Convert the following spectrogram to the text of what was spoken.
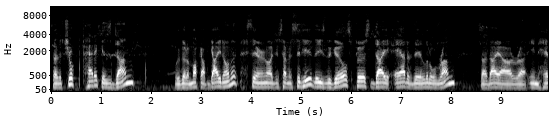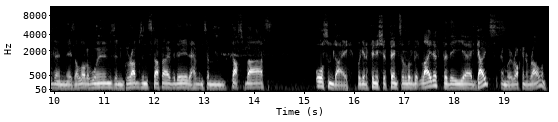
So the chook paddock is done. We've got a mock-up gate on it. Sarah and I just having a sit here. These are the girls, first day out of their little run. So they are uh, in heaven. There's a lot of worms and grubs and stuff over there. They're having some dust baths. Awesome day. We're going to finish the fence a little bit later for the uh, goats and we're rocking and rolling.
